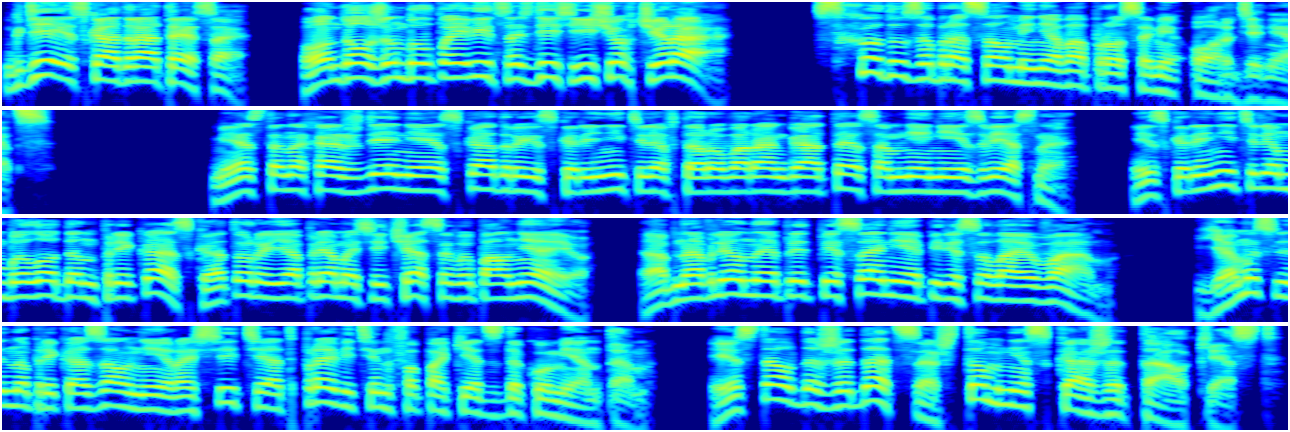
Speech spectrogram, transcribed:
Где эскадра Атеса? Он должен был появиться здесь еще вчера!» Сходу забросал меня вопросами Орденец. Местонахождение эскадры искоренителя второго ранга Атеса мне неизвестно. Искоренителем был отдан приказ, который я прямо сейчас и выполняю. Обновленное предписание пересылаю вам. Я мысленно приказал нейросети отправить инфопакет с документом и стал дожидаться, что мне скажет Алкест.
